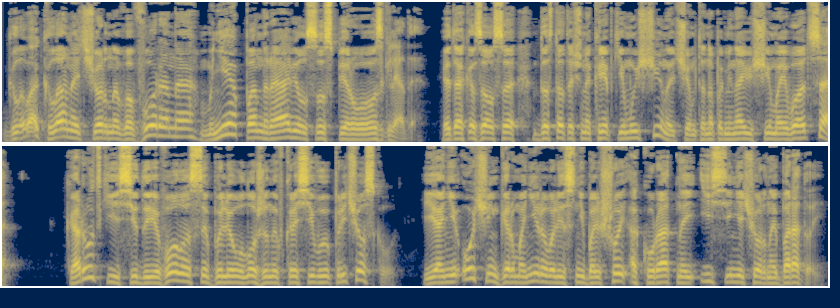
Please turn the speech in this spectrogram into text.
Глава клана Черного Ворона мне понравился с первого взгляда. Это оказался достаточно крепкий мужчина, чем-то напоминающий моего отца. Короткие седые волосы были уложены в красивую прическу, и они очень гармонировали с небольшой, аккуратной и сине-черной бородой.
